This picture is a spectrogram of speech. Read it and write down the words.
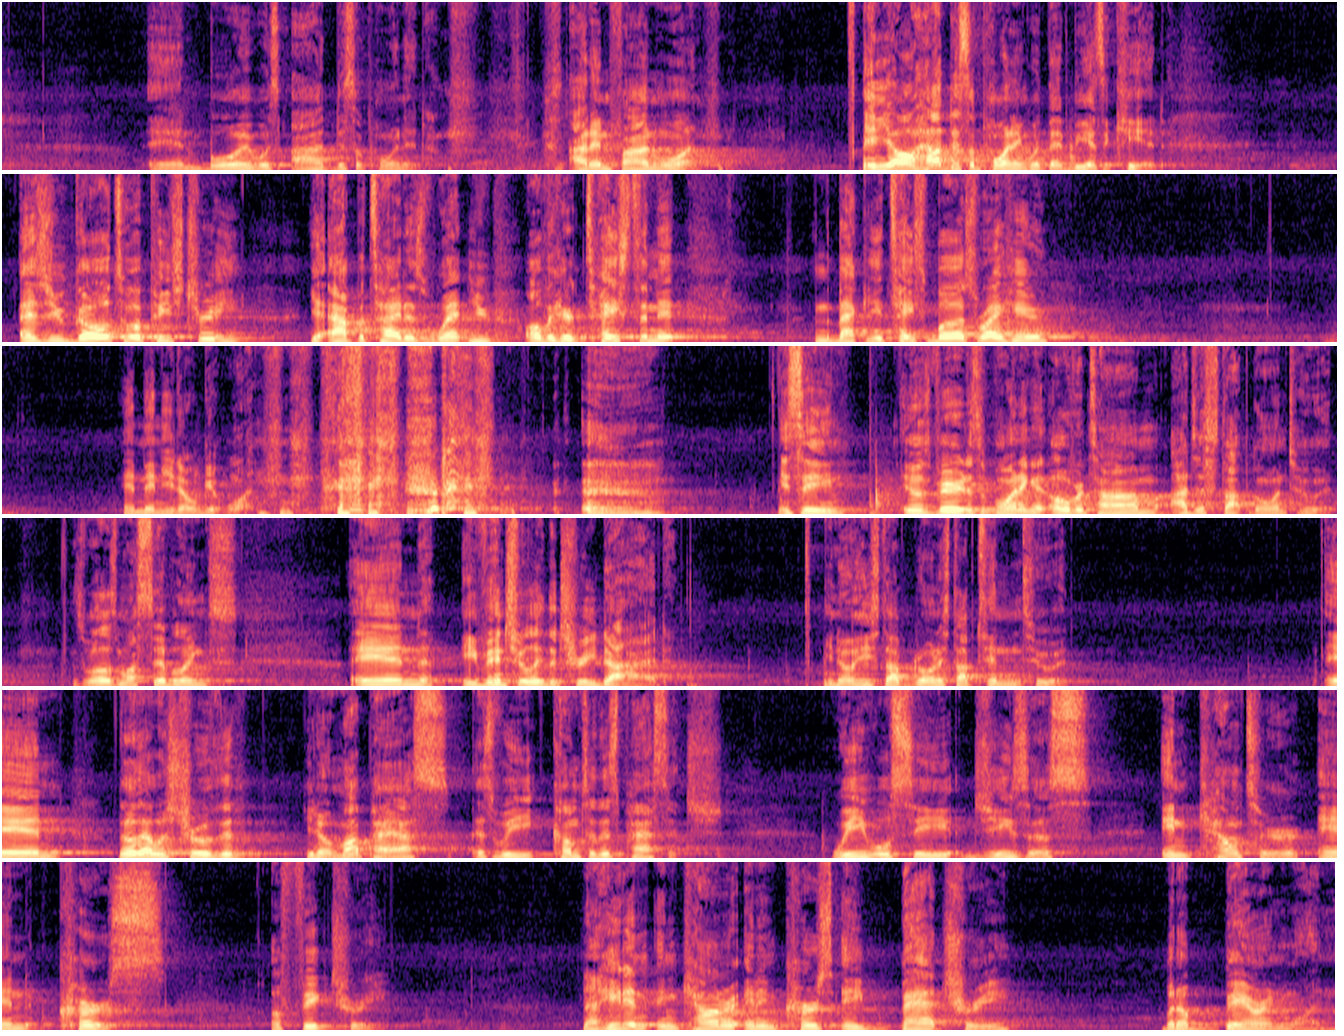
And boy, was I disappointed because I didn't find one. And y'all, how disappointing would that be as a kid? As you go to a peach tree, your appetite is whet, you over here tasting it in the back of your taste buds right here, and then you don't get one. you see, it was very disappointing, and over time, I just stopped going to it, as well as my siblings. And eventually, the tree died. You know, he stopped growing, he stopped tending to it. And though that was true of the, you know, my past, as we come to this passage, we will see Jesus encounter and curse a fig tree. Now, he didn't encounter and curse a bad tree, but a barren one.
